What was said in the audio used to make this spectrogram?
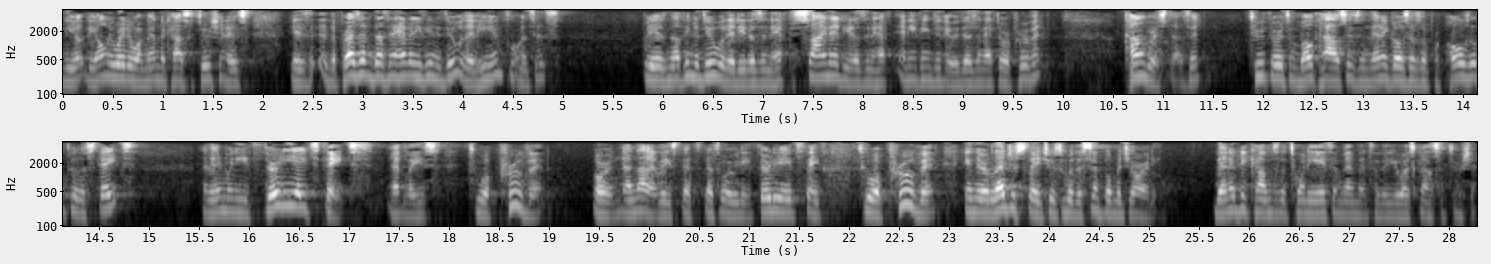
the, the only way to amend the Constitution is, is the president doesn't have anything to do with it. He influences, but he has nothing to do with it. He doesn't have to sign it. He doesn't have anything to do. He doesn't have to approve it. Congress does it two thirds in both houses, and then it goes as a proposal to the states. And then we need 38 states, at least, to approve it. Or not at least, that's, that's what we need 38 states to approve it in their legislatures with a simple majority. Then it becomes the 28th Amendment to the U.S. Constitution.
